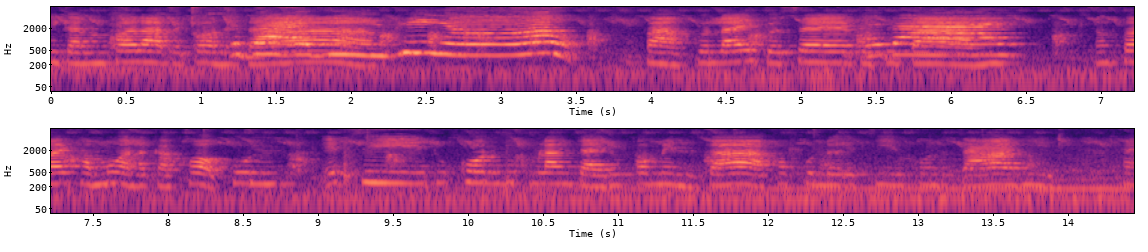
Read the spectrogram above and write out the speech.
มีการน้องก้อยลาไปก่อนนะจ้า บายดีพี่น้อง ฝากกด ไลค์กดแชร์กดบ๊ายติดบาตามยน้องต้อยคำม่วนแล้วก็ขอบคุณ FC ทุกคนทุกกำลังใจทุกคอมเมนต์จ้าขอบคุณเด้อ FC ทุกคนจ้าที่ให้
